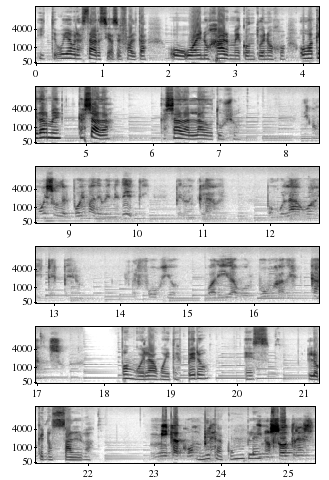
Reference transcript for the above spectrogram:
y te voy a abrazar si hace falta, o, o a enojarme con tu enojo, o a quedarme callada, callada al lado tuyo. Es como eso del poema de Benedetti, pero en clave. Pongo el agua y te espero. Refugio, guarida, burbuja, descanso. Pongo el agua y te espero es lo que nos salva. Mica cumple, Mica cumple y nosotros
